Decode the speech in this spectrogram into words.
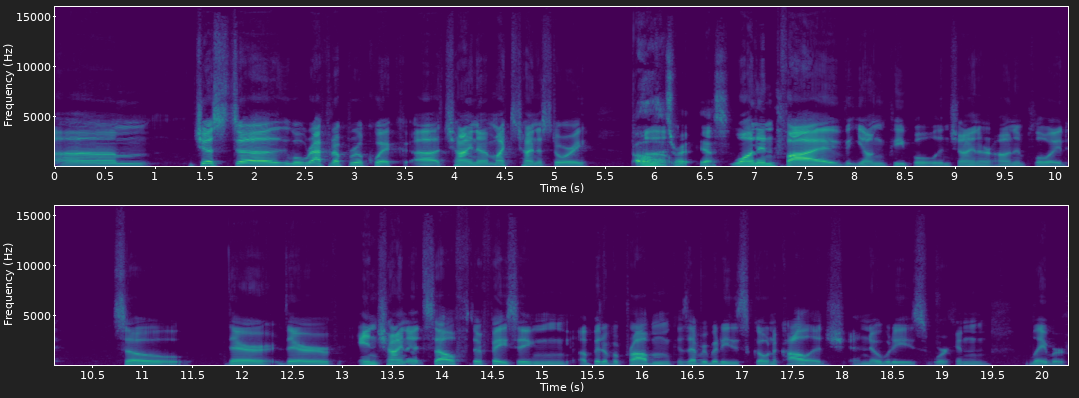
Um, just uh, we'll wrap it up real quick. Uh, China, my China story. Oh, Uh, that's right. Yes. One in five young people in China are unemployed. So they're they're in China itself. They're facing a bit of a problem because everybody's going to college and nobody's working labor.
